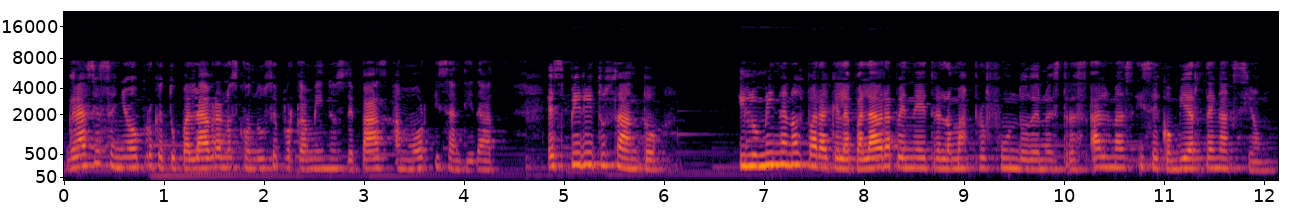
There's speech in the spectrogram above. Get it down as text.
Gracias Señor porque tu palabra nos conduce por caminos de paz, amor y santidad. Espíritu Santo, Ilumínanos para que la palabra penetre lo más profundo de nuestras almas y se convierta en acción.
